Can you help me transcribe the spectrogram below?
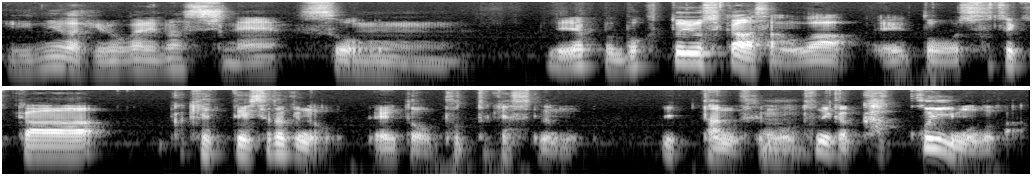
夢が広がりますしね。そう。ん。で、やっぱ僕と吉川さんは、えっ、と、書籍化が決定した時の、えっ、と、ポッドキャストでも言ったんですけども、うんとにかくかっこいいものが好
